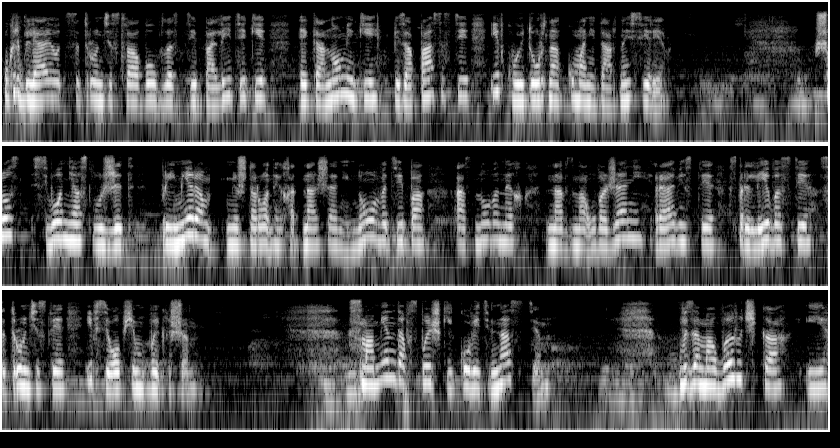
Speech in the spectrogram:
укрепляют сотрудничество в области политики, экономики, безопасности и в культурно-гуманитарной сфере. ШОС сегодня служит примером международных отношений нового типа, основанных на взаимоуважении, равенстве, справедливости, сотрудничестве и всеобщем выигрыше. С момента вспышки COVID-19 взаимовыручка и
